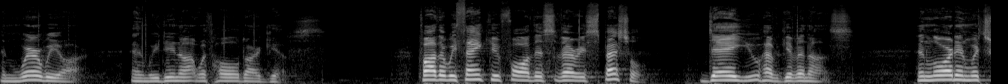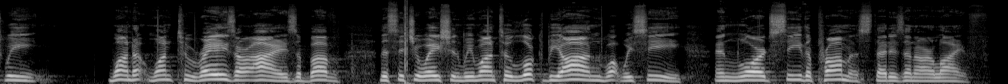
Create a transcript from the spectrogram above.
and where we are, and we do not withhold our gifts. Father, we thank you for this very special day you have given us. And Lord, in which we want to, want to raise our eyes above the situation. We want to look beyond what we see and, Lord, see the promise that is in our life,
